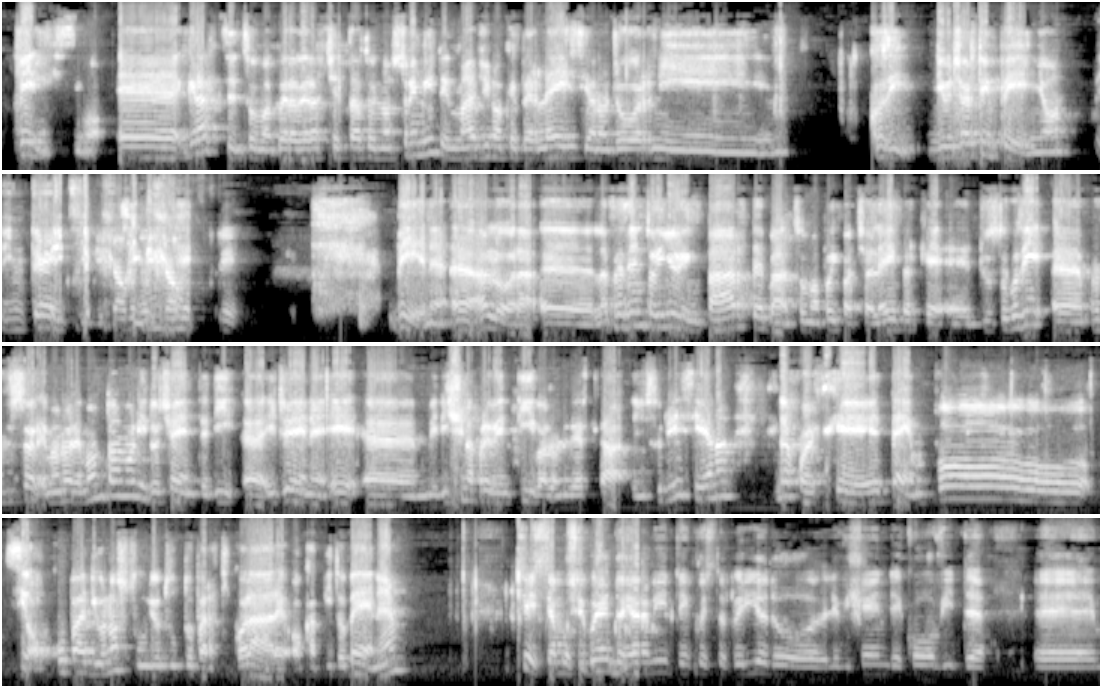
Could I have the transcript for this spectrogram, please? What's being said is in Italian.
Benissimo, eh, grazie insomma per aver accettato il nostro invito, immagino che per lei siano giorni così, di un certo impegno. Intensi, diciamo, diciamo sì. Bene, eh, allora eh, la presento io in parte, ma insomma poi faccia lei perché è giusto così. Eh, professor Emanuele Montomoli, docente di eh, igiene e eh, medicina preventiva all'Università degli Studi di Siena, da qualche tempo si occupa di uno studio tutto particolare, ho capito bene? Sì, stiamo seguendo chiaramente in questo periodo le vicende Covid eh,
